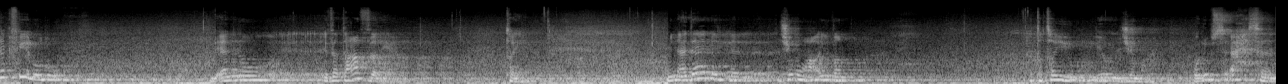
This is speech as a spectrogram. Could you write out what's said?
يكفيه الوضوء. لأنه إذا تعذر يعني. طيب من أداب الجمعة أيضا التطيب ليوم الجمعة ولبس أحسن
